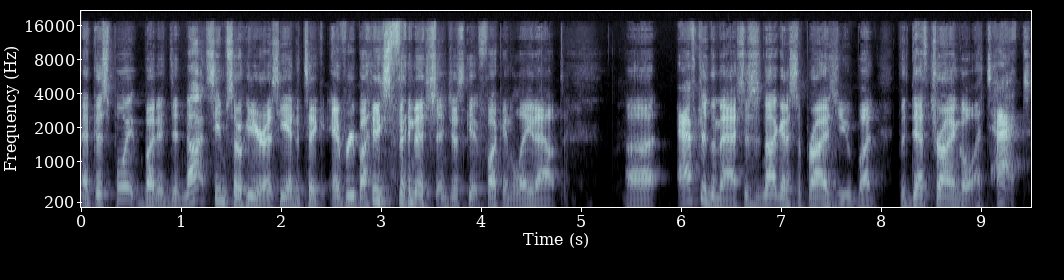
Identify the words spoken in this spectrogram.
at this point, but it did not seem so here as he had to take everybody's finish and just get fucking laid out. Uh, after the match, this is not going to surprise you, but the Death Triangle attacked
